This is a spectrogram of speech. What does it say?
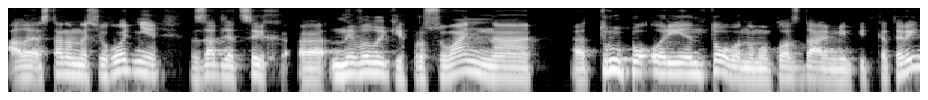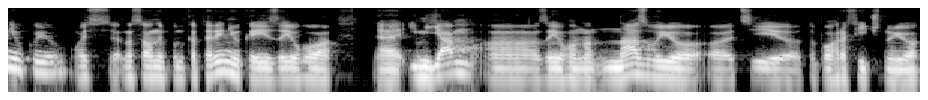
Але станом на сьогодні, задля цих невеликих просувань на трупоорієнтованому плацдармі під Катеринівкою, ось населений пункт Катеринівка, і за його ім'ям, е, за його на- назвою е, цією топографічною,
